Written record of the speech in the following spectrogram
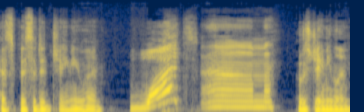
has visited Jamie Lynn. What? Um, Who's Jamie Lynn?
